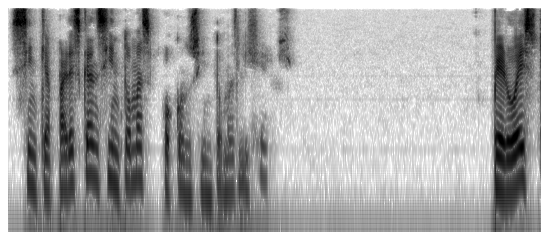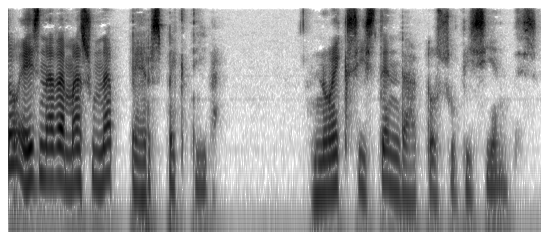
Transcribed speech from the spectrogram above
sin que aparezcan síntomas o con síntomas ligeros. Pero esto es nada más una perspectiva. No existen datos suficientes.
